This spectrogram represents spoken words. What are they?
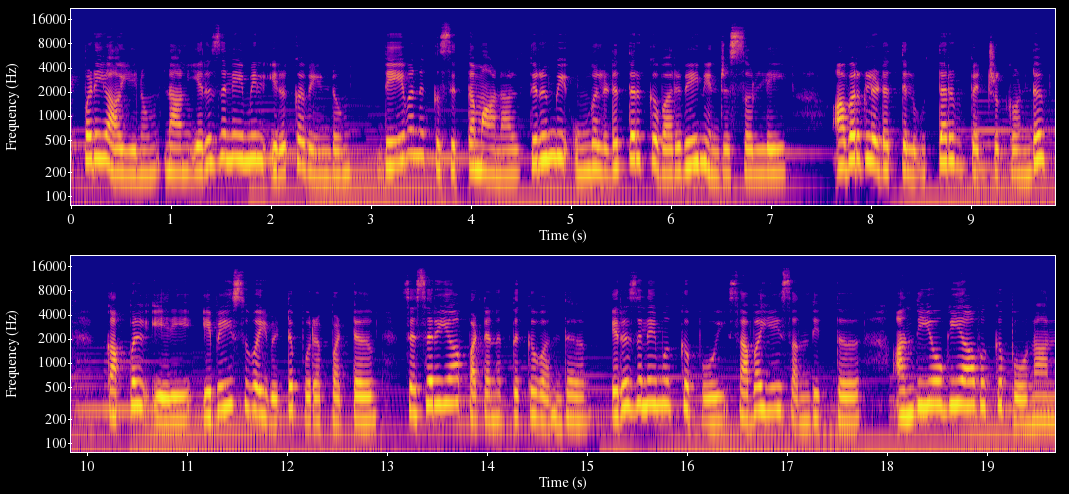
எப்படியாயினும் நான் எருசலேமில் இருக்க வேண்டும். தேவனுக்கு சித்தமானால் திரும்பி உங்களிடத்திற்கு வருவேன் என்று சொல்லி அவர்களிடத்தில் உத்தரவு பெற்றுக்கொண்டு கப்பல் ஏறி எபேசுவை விட்டு புறப்பட்டு செசரியா பட்டணத்துக்கு வந்து எருசலேமுக்கு போய் சபையை சந்தித்து அந்தியோகியாவுக்கு போனான்.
